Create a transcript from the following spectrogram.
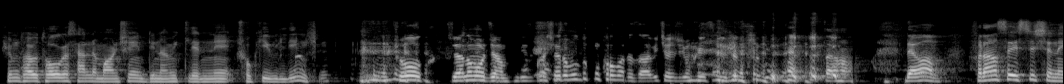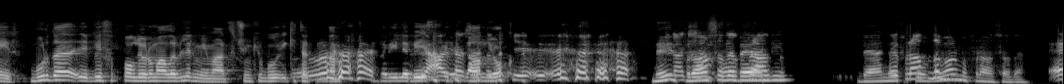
Şimdi tabii Tolga sen de dinamiklerini çok iyi bildiğin için Çok. Canım hocam. Biz başarı bulduk mu kovarız abi. Hiç acımayız. tamam devam Fransa İsviçre Nehir burada e, bir futbol yorumu alabilir miyim artık çünkü bu iki takımdan kadarıyla bir tabii yok ki. Ne Dün akşam, Fransa'da e, beğendiğin beğendiğin E, Fransa'da- futbolcu var mı Fransa'da? Ee,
